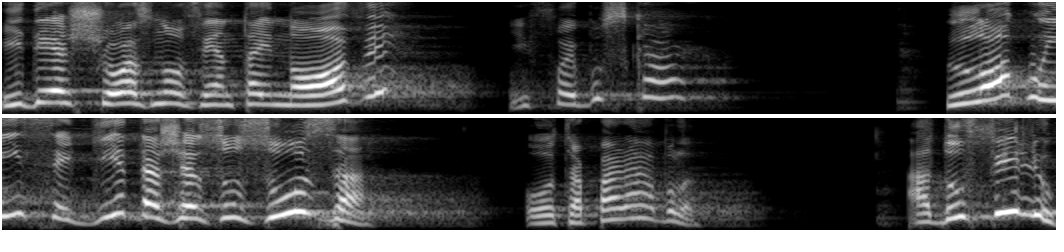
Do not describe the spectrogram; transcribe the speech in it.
e deixou as 99 e foi buscar. Logo em seguida, Jesus usa outra parábola a do filho,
